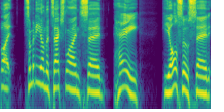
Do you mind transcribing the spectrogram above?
but somebody on the text line said, "Hey, he also said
